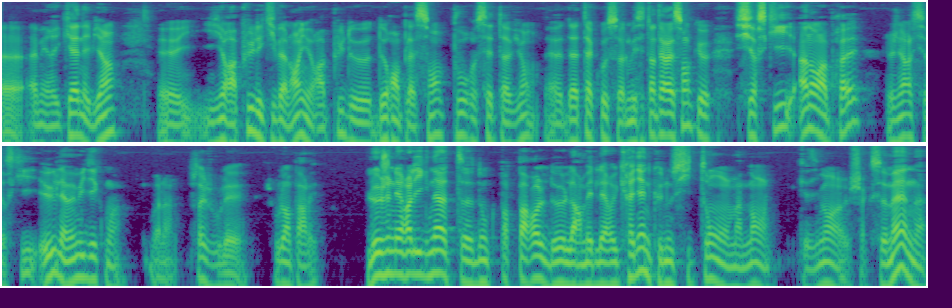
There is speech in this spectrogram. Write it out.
euh, américaine, eh bien, il n'y aura plus l'équivalent, il n'y aura plus de, de remplaçant pour cet avion d'attaque au sol. Mais c'est intéressant que Sirski, un an après, le général Sirski, ait eu la même idée que moi. Voilà, c'est pour ça que je voulais, je voulais en parler. Le général Ignat, donc porte-parole de l'armée de l'air ukrainienne, que nous citons maintenant quasiment chaque semaine,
